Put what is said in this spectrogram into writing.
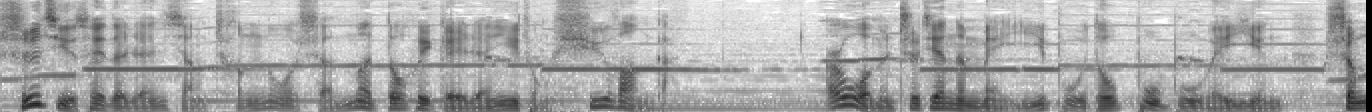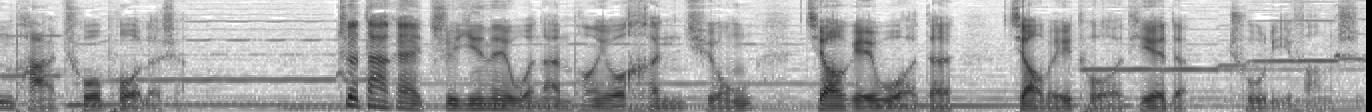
十几岁的人想承诺什么，都会给人一种虚妄感，而我们之间的每一步都步步为营，生怕戳破了什么。这大概是因为我男朋友很穷，教给我的较为妥帖的处理方式。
